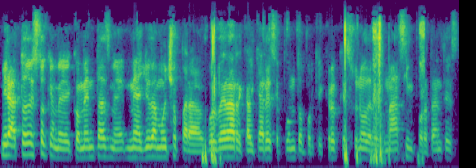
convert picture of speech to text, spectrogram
Mira, todo esto que me comentas me, me, ayuda mucho para volver a recalcar ese punto, porque creo que es uno de los más importantes.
